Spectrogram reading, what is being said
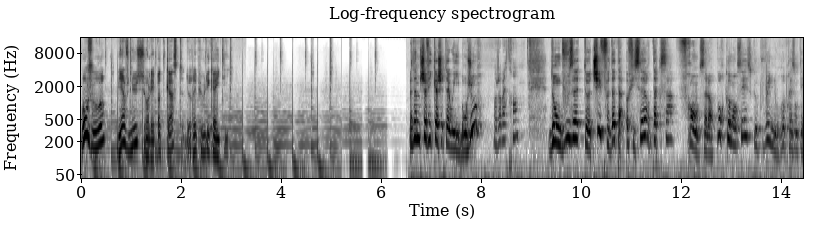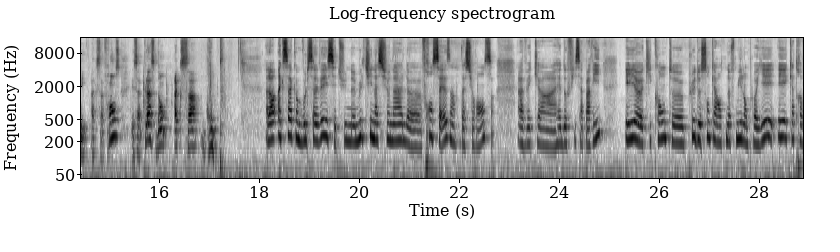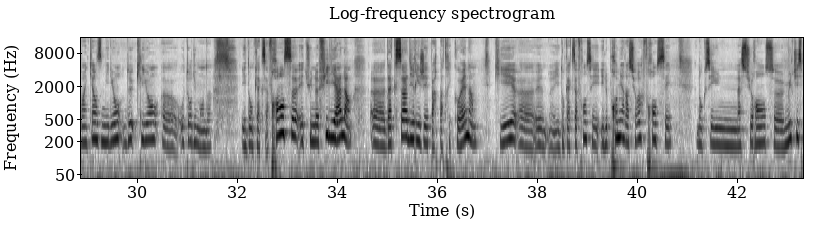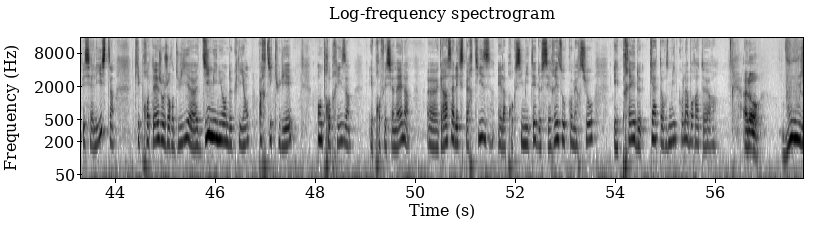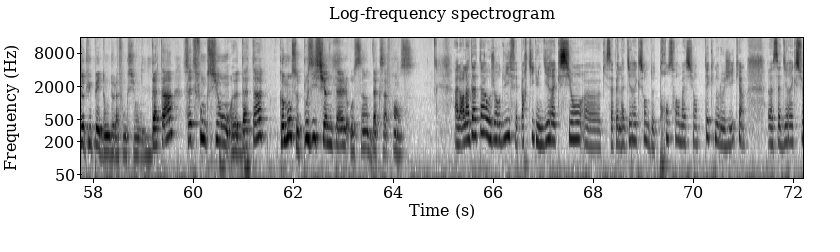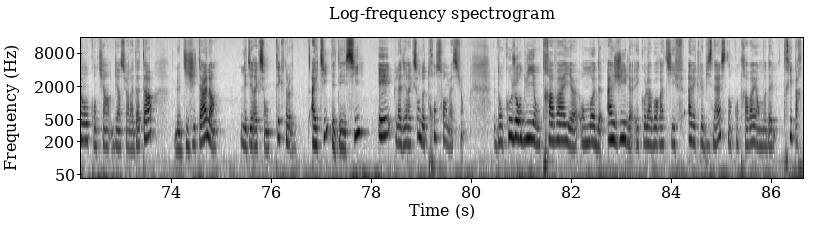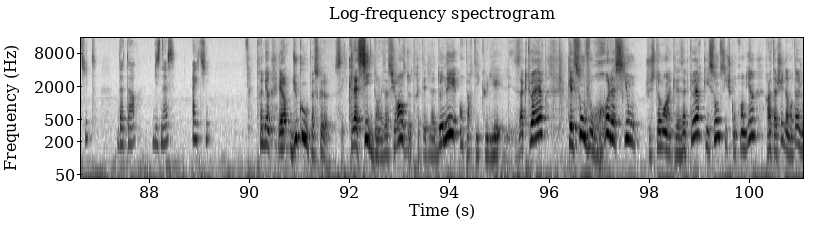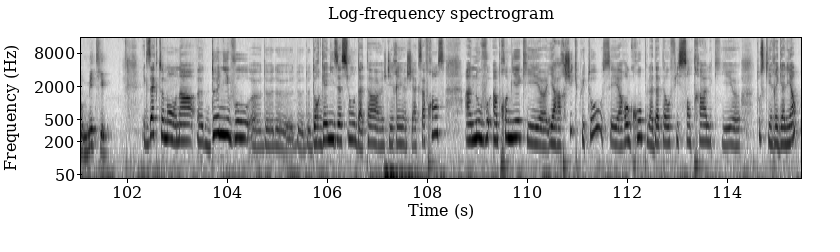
Bonjour, bienvenue sur les podcasts de République Haïti. Madame Shafika Chetaoui, bonjour. Bonjour Bertrand. Donc vous êtes Chief Data Officer d'AXA France. Alors pour commencer, est-ce que vous pouvez nous représenter AXA France et sa place dans AXA Group? Alors AXA, comme vous le savez, c'est une multinationale euh, française d'assurance avec un head office à Paris et euh, qui compte euh, plus de 149 000 employés et 95 millions de clients autour du monde. Et donc AXA France est une filiale d'AXA dirigée par Patrick Cohen, qui est et donc AXA France est, le premier assureur français. Donc c'est une assurance multispécialiste qui protège aujourd'hui 10 millions de clients particuliers entreprises et professionnelles euh, grâce à l'expertise et la proximité de ces réseaux commerciaux et près de 14 000 collaborateurs. Alors, vous vous occupez donc de la fonction data. Cette fonction euh, data, comment se positionne-t-elle au sein d'AXA France alors la data aujourd'hui fait partie d'une direction euh, qui s'appelle la direction de transformation technologique. cette direction contient bien sûr la data, le digital, les directions IT, des DSI, et la direction de transformation. Donc aujourd'hui, on travaille en mode agile et collaboratif avec le business. Donc on travaille en modèle tripartite, data, business, IT. Très bien. Et alors du coup, parce que c'est classique dans les assurances de traiter de la donnée, en particulier les actuaires, quelles sont vos relations justement avec les actuaires qui sont, si je comprends bien, rattachés davantage au métier? Exactement, on a euh, deux niveaux euh, d'organisation data, je dirais, chez AXA France. Un, nouveau, un premier qui est euh, hiérarchique plutôt, c'est regroupe la data office centrale qui est tout ce qui est régalien,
